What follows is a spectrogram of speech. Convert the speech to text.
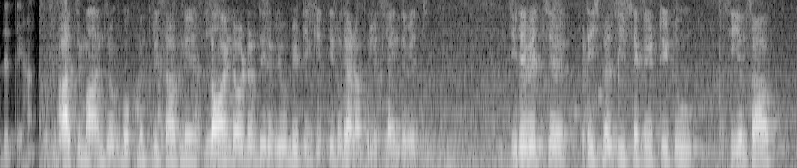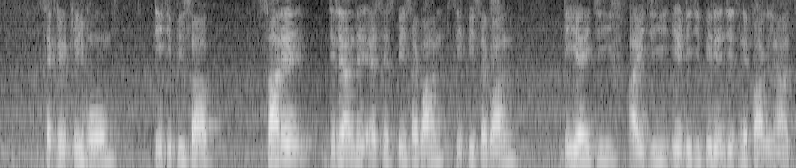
ਦਿੱਤੇ ਹਨ। ਅੱਜ ਮਾਨਯੋਗ ਮੁੱਖ ਮੰਤਰੀ ਸਾਹਿਬ ਨੇ ਲਾਅ ਐਂਡ ਆਰਡਰ ਦੀ ਰਿਵਿਊ ਮੀਟਿੰਗ ਕੀਤੀ ਲੁਧਿਆਣਾ ਪੁਲਿਸ ਲਾਈਨ ਦੇ ਵਿੱਚ, ਜਿਹਦੇ ਵਿੱਚ additional chief secretary to CM ਸਾਹਿਬ ਸੈਕਟਰੀ ਹੋਮ, ਡੀਜੀਪੀ ਸਾਹਿਬ, ਸਾਰੇ ਜ਼ਿਲ੍ਹਿਆਂ ਦੇ ਐਸਐਸਪੀ ਸਾਹਿਬਾਨ ਸੀਪੀ ਸਾਹਿਬਾਨ ਡੀਆਈਜੀ ਆਈਜੀ ਏਡੀਜੀਪੀ ਰੇਂਜਸ ਨੇ ਭਾਗ ਲਿਆ ਅੱਜ।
